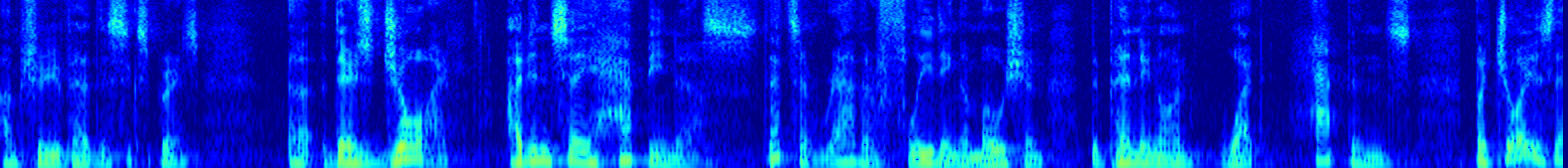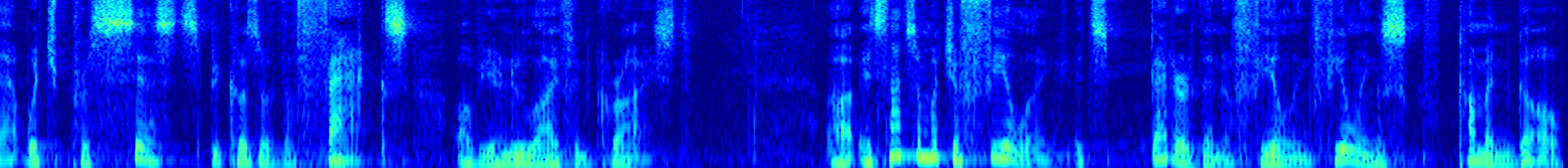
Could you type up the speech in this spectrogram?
I'm sure you've had this experience, uh, there's joy. I didn't say happiness. That's a rather fleeting emotion depending on what happens. But joy is that which persists because of the facts of your new life in Christ. Uh, it's not so much a feeling, it's better than a feeling. Feelings come and go.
